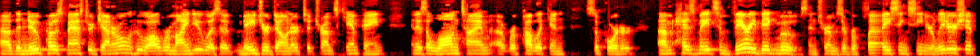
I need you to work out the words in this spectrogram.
uh, the new Postmaster General, who I'll remind you was a major donor to Trump's campaign and is a longtime uh, Republican supporter, um, has made some very big moves in terms of replacing senior leadership,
